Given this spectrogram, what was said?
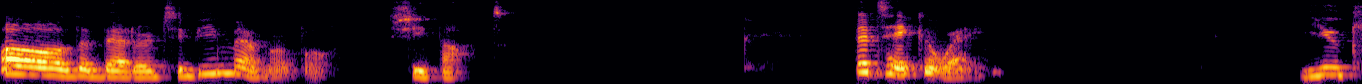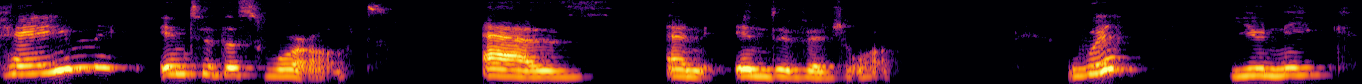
All the better to be memorable, she thought. The takeaway you came into this world as an individual with unique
